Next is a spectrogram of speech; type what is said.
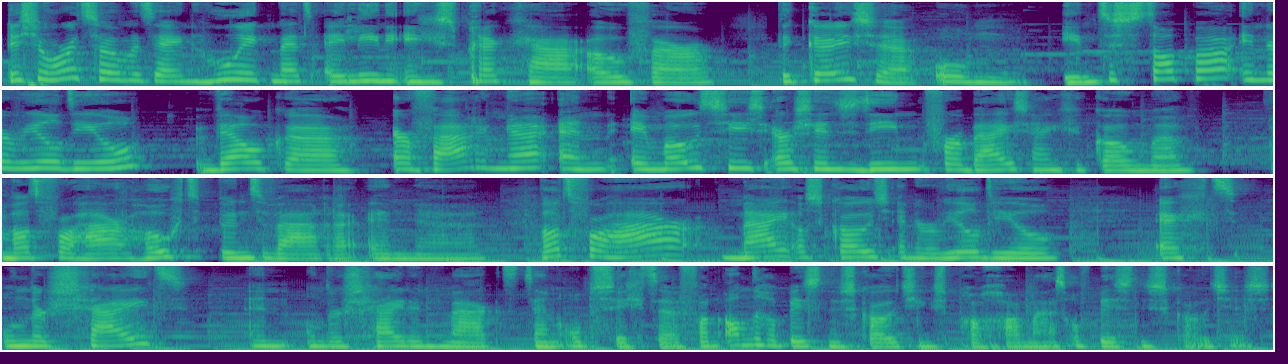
Dus je hoort zo meteen hoe ik met Eline in gesprek ga over de keuze om in te stappen in de Real Deal. Welke ervaringen en emoties er sindsdien voorbij zijn gekomen. Wat voor haar hoogtepunten waren en uh, wat voor haar, mij als coach en de Real Deal echt onderscheidt en onderscheidend maakt ten opzichte van andere business coachingsprogramma's of business coaches.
